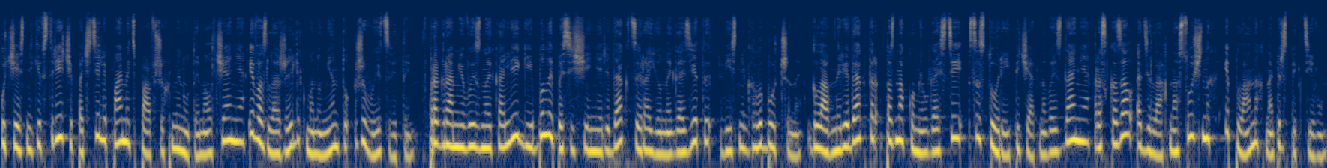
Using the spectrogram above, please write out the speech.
Участники встречи почтили память павших минутой молчания и возложили к монументу живые цветы. В программе выездной коллегии было и посещение редакции районной газеты «Вестник Глубочины». Главный редактор познакомил гостей с историей печатного издания, рассказал о делах насущных и планах на перспективу.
